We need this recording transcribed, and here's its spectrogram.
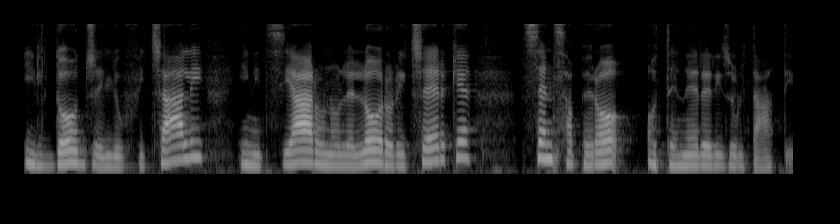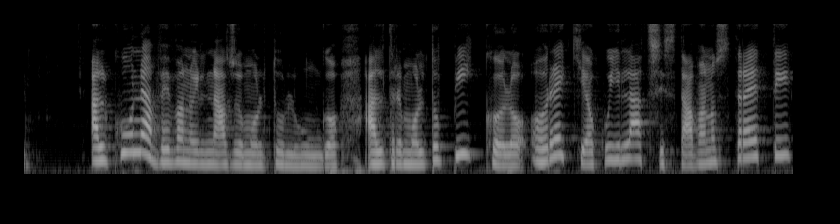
Il doge e gli ufficiali iniziarono le loro ricerche senza però ottenere risultati. Alcune avevano il naso molto lungo, altre molto piccolo, orecchie a cui i lacci stavano stretti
